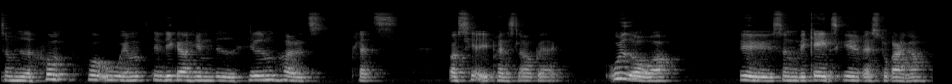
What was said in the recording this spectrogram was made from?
som hedder HUM, H-U-M. Den ligger hen ved Helmholtzplads, også her i Prenzlauer Berg. Udover øh, sådan veganske restauranter,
